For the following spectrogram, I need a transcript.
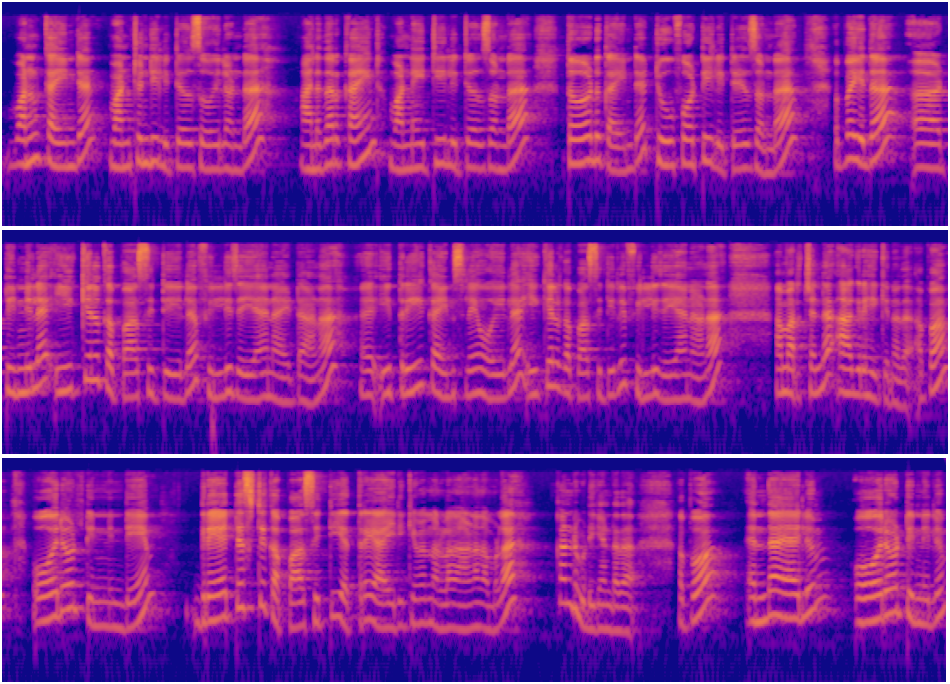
one kind one twenty litres ഓയിലുണ്ട് another kind one eighty litres ഉണ്ട്. Third kind two forty litres ഉണ്ട്. അപ്പോൾ ഇത് ടിന്നിലെ ഈക്വൽ കപ്പാസിറ്റിയിൽ ഫില്ല് ചെയ്യാനായിട്ടാണ് ഈ ത്രീ കൈൻഡ്സിലെ ഓയിൽ ഈക്വൽ കപ്പാസിറ്റിയിൽ ഫില്ല് ചെയ്യാനാണ് ആ മർച്ചന്റ് ആഗ്രഹിക്കുന്നത്. അപ്പം ഓരോ ടിന്നിന്റെയും ഗ്രേറ്റസ്റ്റ് കപ്പാസിറ്റി എത്രയായിരിക്കുമെന്നുള്ളതാണ് നമ്മൾ കണ്ടുപിടിക്കേണ്ടത്. അപ്പോൾ എന്തായാലും ഓരോ ടിന്നിലും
